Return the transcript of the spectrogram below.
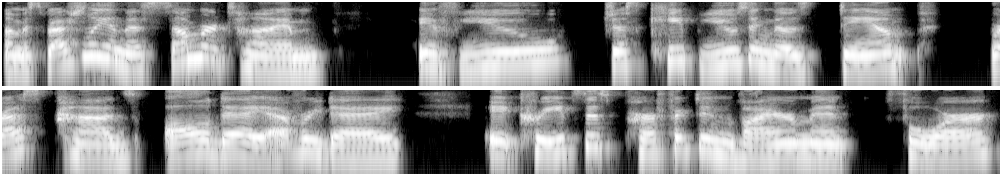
Um, especially in the summertime, if you just keep using those damp breast pads all day, every day, it creates this perfect environment for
